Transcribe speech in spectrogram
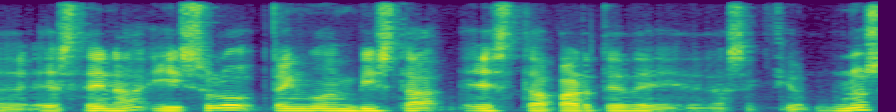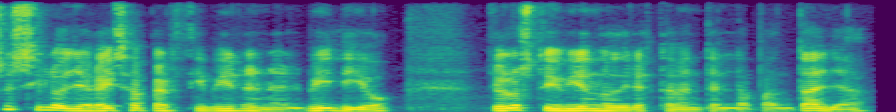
eh, escena y solo tengo en vista esta parte de, la sección. No sé si lo llegáis a percibir en el vídeo, yo lo estoy viendo directamente en la pantalla.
